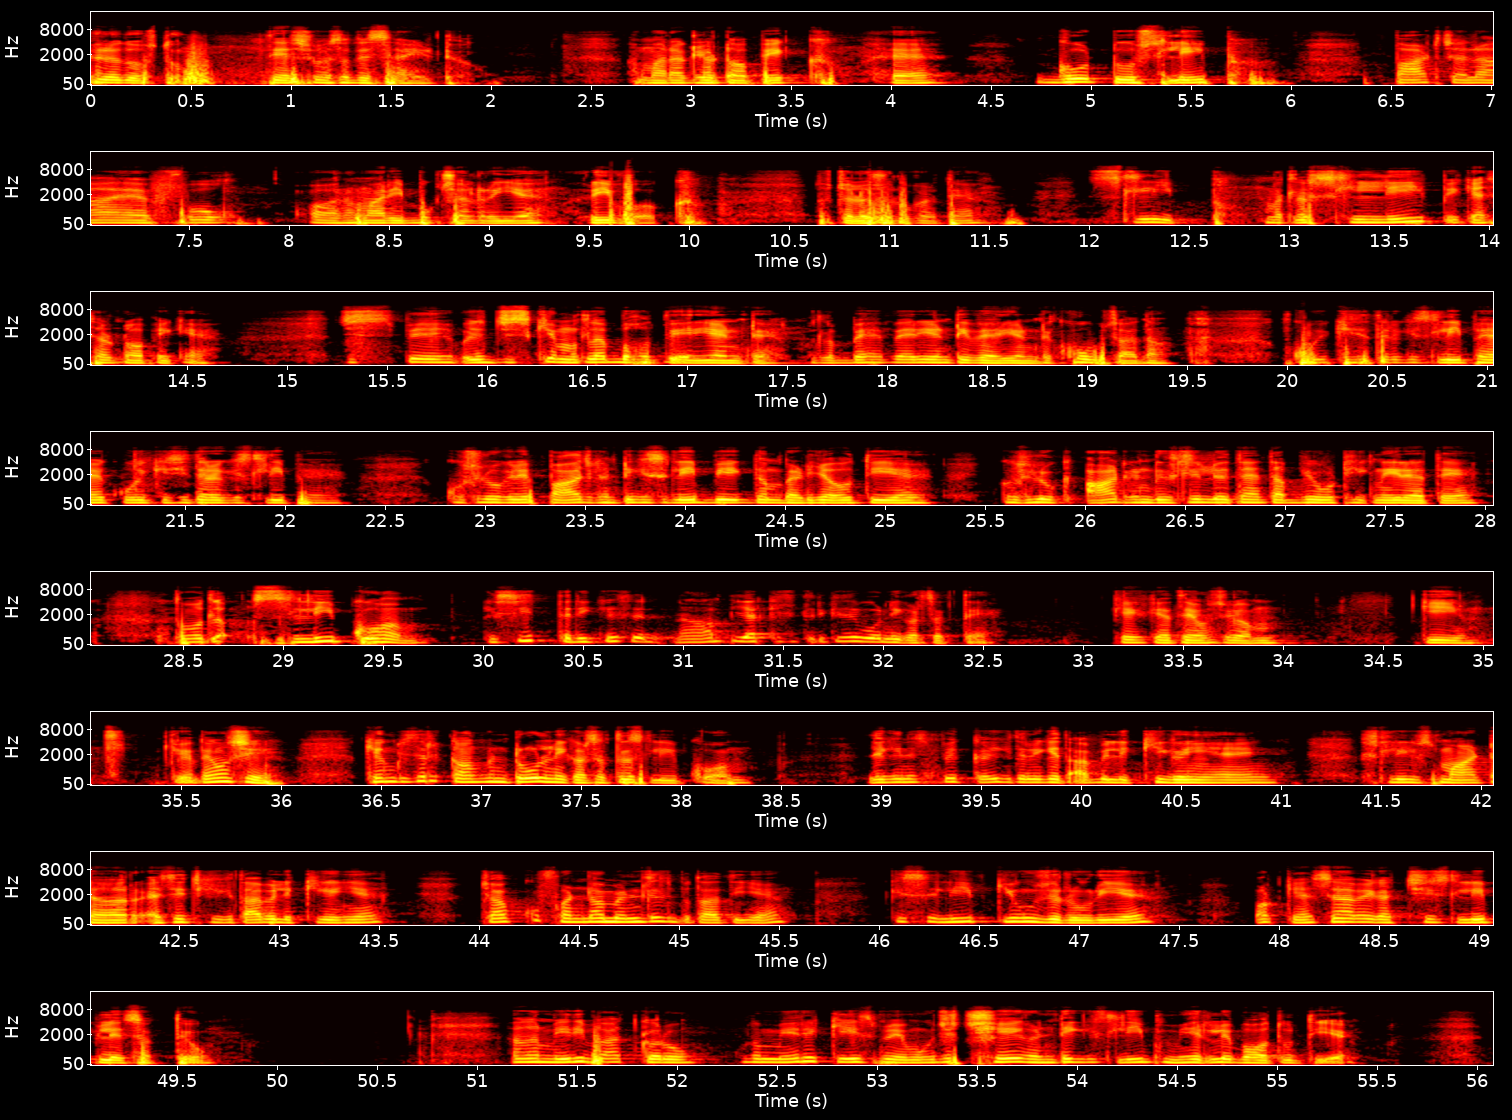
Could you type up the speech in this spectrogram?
Hello दोस्तों देश वसो दिस साइड हमारा अगला टॉपिक है गो टू स्लीप पार्ट चल रहा है फो और हमारी बुक चल रही है रीवर्क तो चलो शुरू करते हैं। स्लीप मतलब स्लीप एक ऐसा टॉपिक है जिस पे जिसके मतलब बहुत वेरिएंट है। मतलब वेरिएंट ही वेरिएंट है, खूब ज़्यादा। कोई किसी तरह की स्लीप है, कोई किसी तरह की स्लीप है। कुछ लोगों के लिए पाँच घंटे की स्लीप भी एकदम बढ़िया होती है। कुछ लोग आठ घंटे की स्लीप लेते हैं, तब भी वो ठीक नहीं रहते। हैं तो मतलब स्लीप को हम किसी तरीके से नाप या किसी तरीके से वो नहीं कर सकते। क्या कहते हैं उसे हम? कि कहते हैं उसे? कि हम किसी तरह कंट्रोल नहीं कर सकते स्लीप को हम। लेकिन इस पर कई तरह की किताबें लिखी गई हैं। स्लीप स्मार्टर ऐसी किताबें लिखी गई हैं, जो आपको फंडामेंटल्स बताती हैं कि स्लीप क्यों ज़रूरी है और कैसे आप एक अच्छी स्लीप ले सकते हो। अगर मेरी बात करो तो मेरे केस में मुझे छः घंटे की स्लीप मेरे लिए बहुत होती है।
